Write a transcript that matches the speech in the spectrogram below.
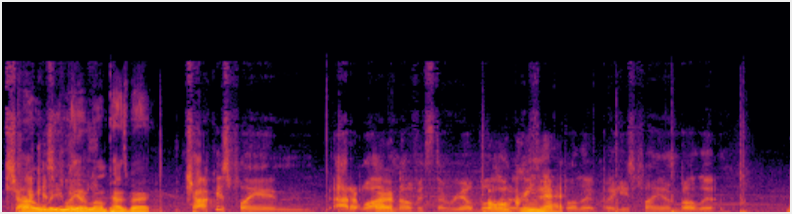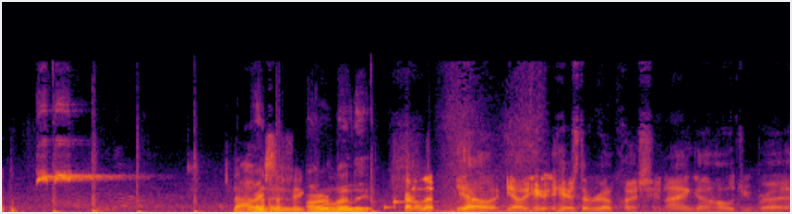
Chalk Oh, is leave me alone. Pass back. Chalk is playing. I don't. Well, I don't know if it's the real bullet Oh, or the green fake net. bullet, but he's playing bullet. Nah, Like, that's a uh, fake our bullet. bullet? Yo, yo, here, here's the real question. I ain't gonna hold you, bro.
